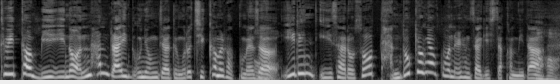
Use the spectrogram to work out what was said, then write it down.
트위터 민원 한 라인 운영자 등으로 직함을 바꾸면서 어. 1인 이사로서 단독 경영권을 행사하기 시작합니다. 어허.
